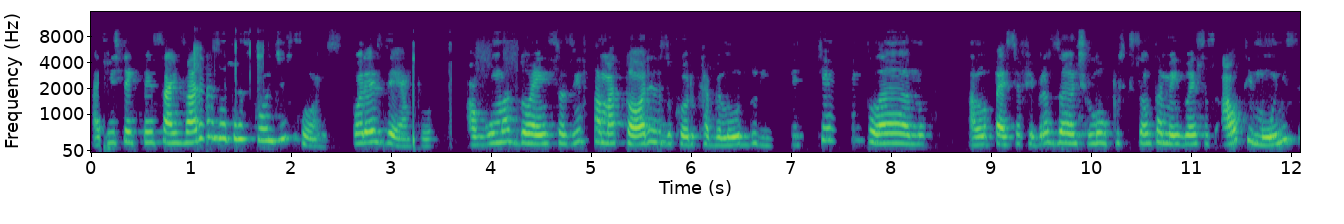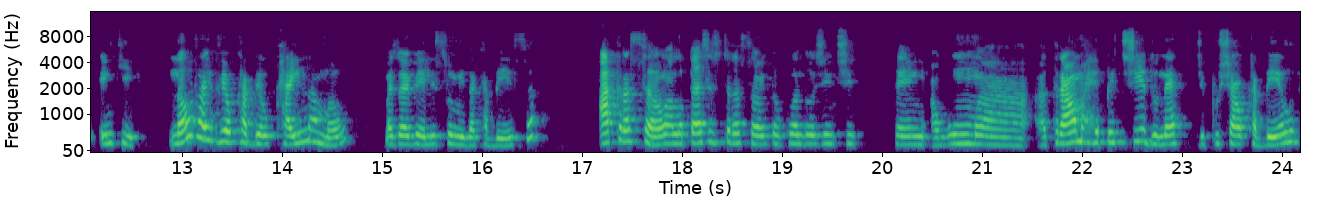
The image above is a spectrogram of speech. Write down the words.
a gente tem que pensar em várias outras condições. Por exemplo, algumas doenças inflamatórias do couro cabeludo, plano, alopecia fibrosante, lúpus, que são também doenças autoimunes, em que não vai ver o cabelo cair na mão, mas vai ver ele sumir da cabeça. Atração, alopecia de tração, então quando a gente tem alguma trauma repetido, né, de puxar o cabelo,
